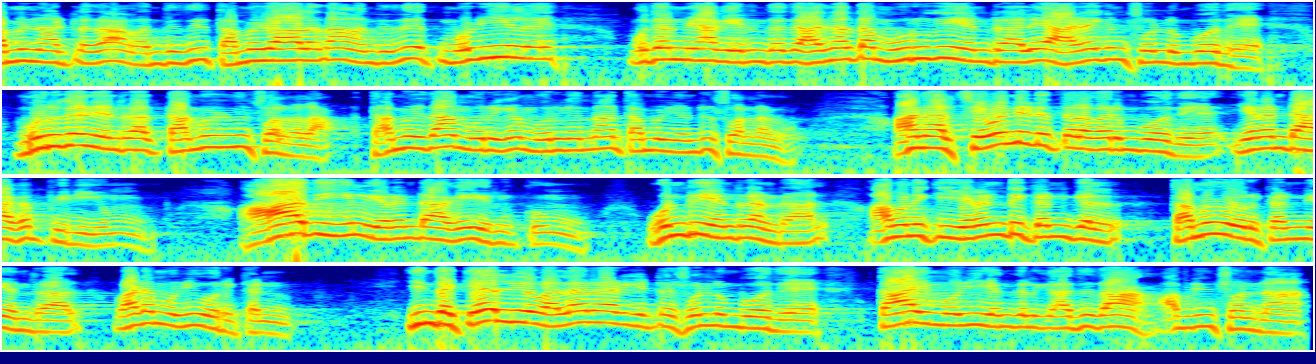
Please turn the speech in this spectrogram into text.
தமிழ்நாட்டில் தான் வந்தது தமிழால் தான் வந்தது மொழியில் முதன்மையாக இருந்தது. அதனால தான் முருகு என்றாலே அழகுன்னு சொல்லும்போது முருகன் என்றால் தமிழ்னு சொல்லலாம். தமிழ் தான் முருகன் முருகன் தான் தமிழ் என்று சொல்லணும். ஆனால் சிவனிடத்தில் வரும்போது இரண்டாக பிரியும். ஆதியில் இரண்டாக இருக்கும். ஒன்று என்றென்றால் அவனுக்கு இரண்டு கண்கள் தமிழ் ஒரு கண் என்றால் வடமொழி ஒரு கண். இந்த கேள்வியை வள்ளலார்கிட்ட சொல்லும்போது தாய்மொழி எங்களுக்கு அதுதான் அப்படின்னு சொன்னால்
